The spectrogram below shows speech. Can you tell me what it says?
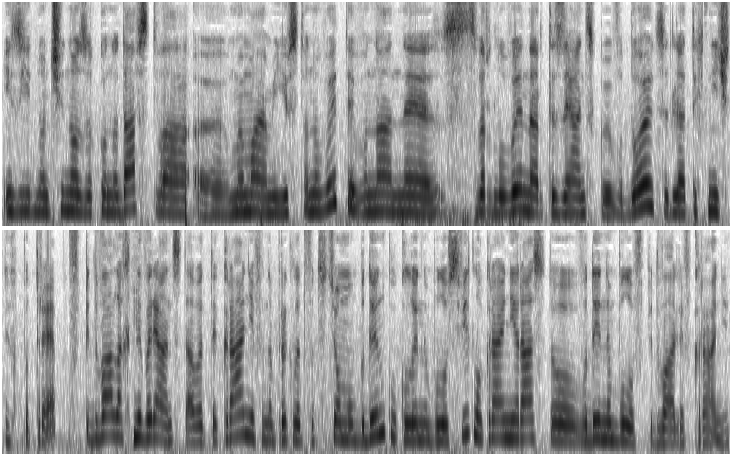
і згідно чинного законодавства е, ми маємо її встановити. Вона не свердловина артезіанською водою, це для технічних потреб. В підвалах не варіант ставити кранів. Наприклад, от в цьому будинку, коли не було світла, крайній раз то води не було в підвалі в крані.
